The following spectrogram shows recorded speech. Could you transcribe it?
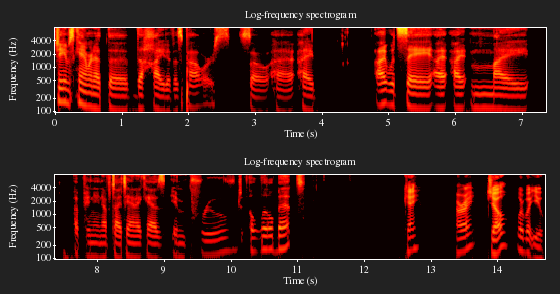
James Cameron at the the height of his powers. So uh, I I would say I, I my opinion of Titanic has improved a little bit. Okay, all right, Joe. What about you?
